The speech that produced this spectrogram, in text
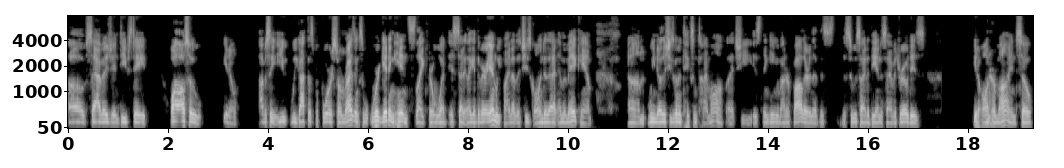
of Savage and Deep State, while also, you know, obviously you, we got this before Storm Rising, so we're getting hints like for what is set. Like at the very end, we find out that she's going to that MMA camp. Um, we know that she's going to take some time off. That she is thinking about her father, and that this the suicide at the end of Savage Road is, you know, on her mind. So,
